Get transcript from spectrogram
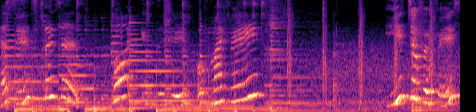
have six faces. What is the shape of my face? Each of a face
